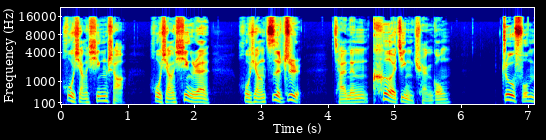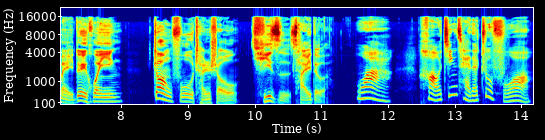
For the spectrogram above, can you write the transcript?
互相欣赏、互相信任、互相自制，才能恪尽全功。祝福每对婚姻，丈夫成熟，妻子才德。哇，好精彩的祝福哦！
